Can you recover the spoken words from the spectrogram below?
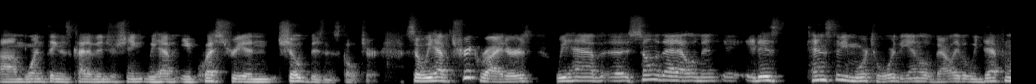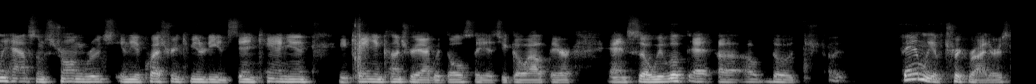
Um, one thing that's kind of interesting, we have equestrian show business culture. So we have trick riders. We have uh, some of that element. it, it is tends to be more toward the Antelope Valley, but we definitely have some strong roots in the equestrian community in Sand Canyon, in Canyon Country, Agua Dulce as you go out there. And so we looked at uh, uh the uh, family of trick riders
